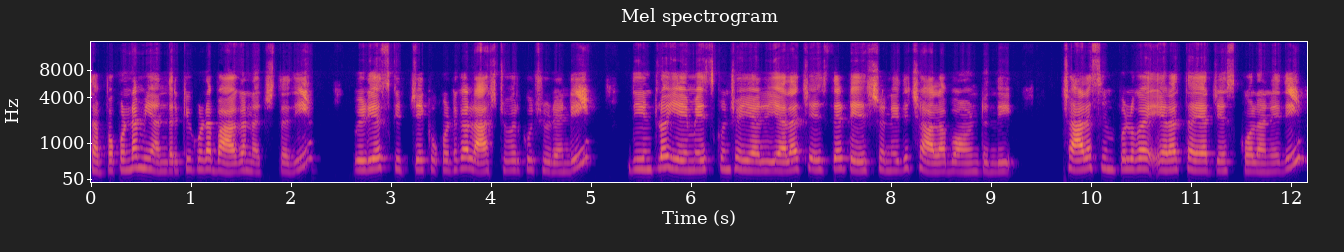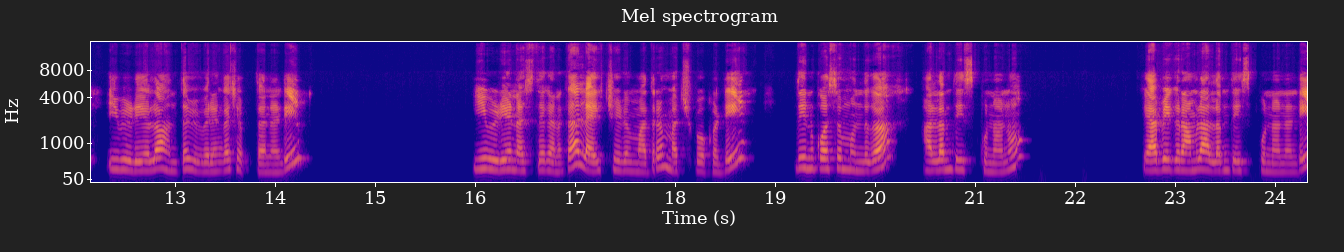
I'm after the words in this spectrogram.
తప్పకుండా మీ అందరికీ కూడా బాగా నచ్చుతుంది. వీడియో స్కిప్ చేయకుండా లాస్ట్ వరకు చూడండి. దీంట్లో ఏం వేసుకుని చేయాలి ఎలా చేస్తే టేస్ట్ అనేది చాలా బాగుంటుంది చాలా సింపుల్గా ఎలా తయారు చేసుకోవాలనేది ఈ వీడియోలో అంత వివరంగా చెప్తానండి. ఈ వీడియో నచ్చితే కనుక లైక్ చేయడం మాత్రం మర్చిపోకండి. దీనికోసం ముందుగా అల్లం తీసుకున్నాను. యాభై గ్రాముల అల్లం తీసుకున్నానండి.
